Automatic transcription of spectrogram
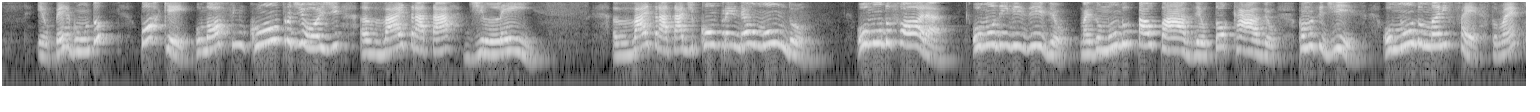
Eu pergunto porque o nosso encontro de hoje vai tratar de leis, vai tratar de compreender o mundo, o mundo fora, o mundo invisível, mas o mundo palpável, tocável, como se diz, o mundo manifesto, não é?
